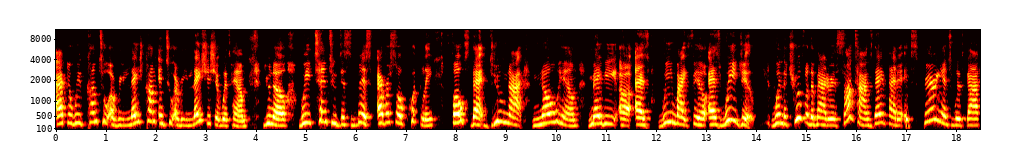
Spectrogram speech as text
after we've come to a relation, come into a relationship with Him, you know, we tend to dismiss ever so quickly folks that do not know him maybe uh, as we might feel as we do when the truth of the matter is sometimes they've had an experience with God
